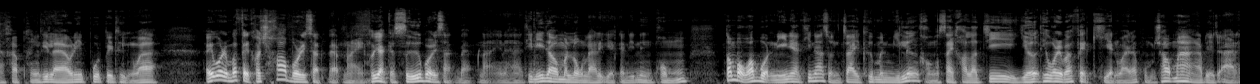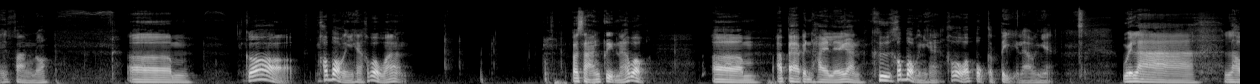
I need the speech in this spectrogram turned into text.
นะครับ ครั้งที่แล้วนี่พูดไปถึงว่า เฮ้ยวอร์เรนบัฟเฟตเขาชอบบริษัทแบบไหนเขาอยากจะซื้อบริษัทแบบไหนนะฮะทีนี้เรามาลงรายละเอียดกันนิดนึงผม ต้องบอกว่าบทนี้เนี่ยที่น่าสนใจคือมันมีเรื่องของ psychology เยอะที่วอร์เรนบัฟเฟตเขียนไว้แล้วผมชอบมากครับเดี๋ยวจะอ่านให้ฟังเนาะก็เขาบอกอย่างนี้ครับเขาบอกว่า ภาษาอังกฤษนะบอกเอ่ออาแปลเป็นไทยเลยกัน คือเขาบอกอย่างนี้เขาบอกว่าปกติแล้วเนี่ยเวลาเรา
